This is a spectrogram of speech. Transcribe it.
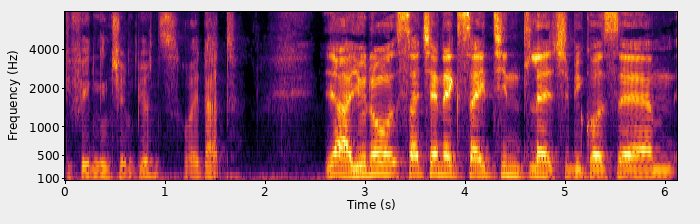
defending champions. Why that? Yeah, you know, such an exciting clash because um,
